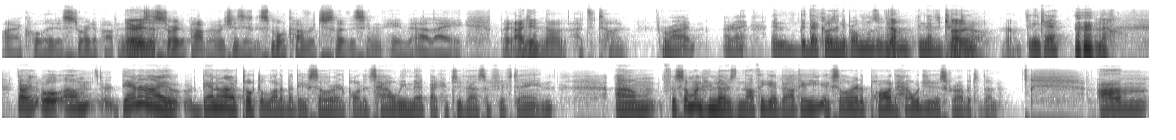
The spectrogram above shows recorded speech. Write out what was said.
why I call it a story department. There is a story department, which is a small coverage service in, in LA, but I didn't know at the time. Right. Okay. And did that cause any problems? No, Didn't have to change Not at all. No. Didn't care. No. All right. Well, um, Dan and I, Dan and I have talked a lot about the Accelerator Pod. It's how we met back in 2015. Um, for someone who knows nothing about the Accelerator Pod, how would you describe it to them? Um,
